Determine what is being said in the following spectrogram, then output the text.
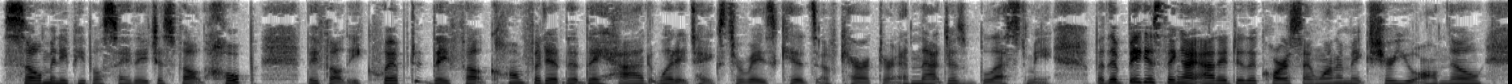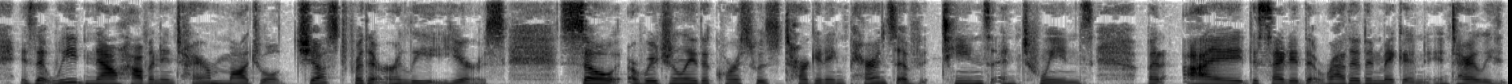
so many people say they just felt hope, they felt equipped, they felt confident that they had what what it takes to raise kids of character. And that just blessed me. But the biggest thing I added to the course, I want to make sure you all know, is that we now have an entire module just for the early years. So originally the course was targeting parents of teens and tweens, but I decided that rather than make an entirely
